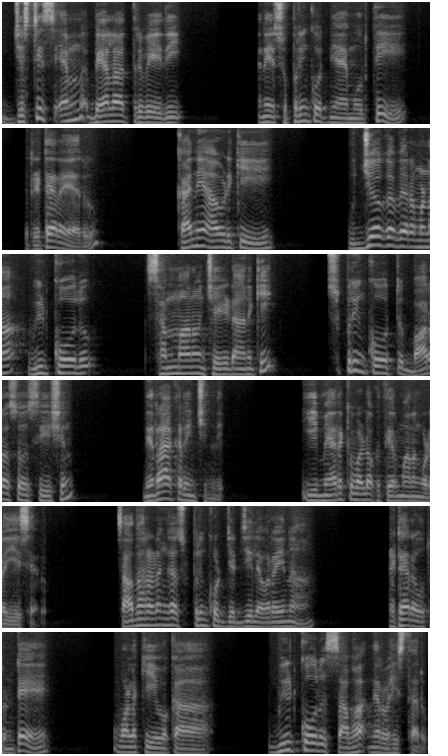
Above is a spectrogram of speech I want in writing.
జస్టిస్ ఎం బేలా త్రివేది అనే సుప్రీంకోర్టు న్యాయమూర్తి రిటైర్ అయ్యారు. కానీ ఆవిడకి ఉద్యోగ విరమణ వీడ్కోలు సన్మానం చేయడానికి సుప్రీంకోర్టు బార్ అసోసియేషన్ నిరాకరించింది. ఈ మేరకు వాళ్ళు ఒక తీర్మానం కూడా చేశారు. సాధారణంగా సుప్రీంకోర్టు జడ్జీలు ఎవరైనా రిటైర్ అవుతుంటే వాళ్ళకి ఒక వీడ్కోలు సభ నిర్వహిస్తారు.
